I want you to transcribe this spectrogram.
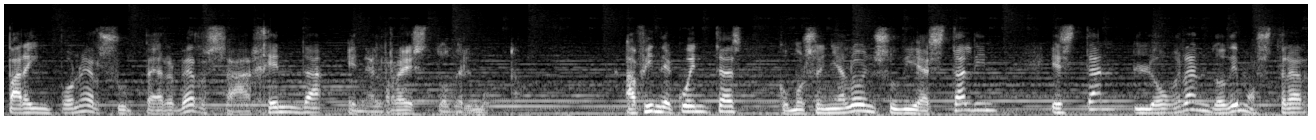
para imponer su perversa agenda en el resto del mundo? A fin de cuentas, como señaló en su día Stalin, están logrando demostrar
